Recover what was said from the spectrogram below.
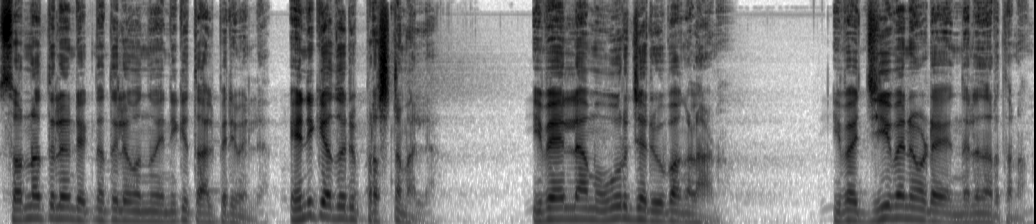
സ്വർണത്തിലും രത്നത്തിലും ഒന്നും എനിക്ക് താല്പര്യമില്ല. എനിക്കതൊരു പ്രശ്നമല്ല. ഇവയെല്ലാം ഊർജ രൂപങ്ങളാണ്. ഇവ ജീവനോടെ നിലനിർത്തണം.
